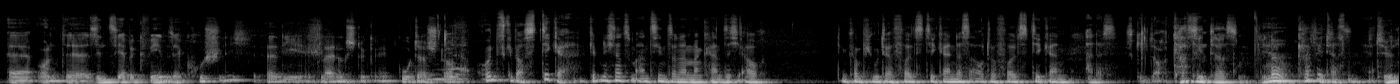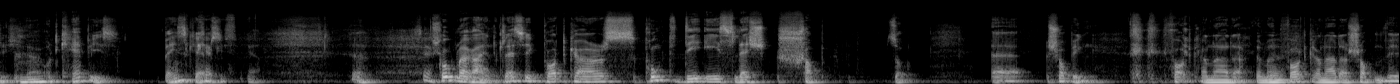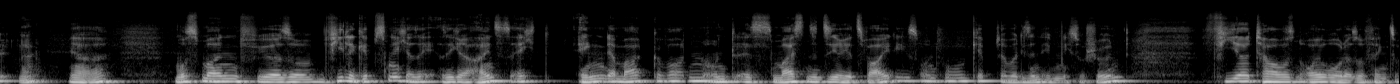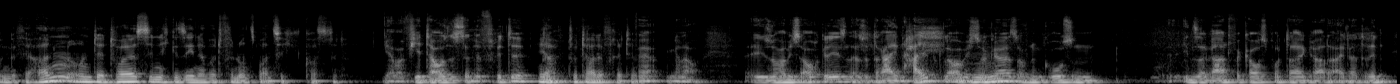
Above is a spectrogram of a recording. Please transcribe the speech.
äh, und äh, sind sehr bequem, sehr kuschelig, äh, die Kleidungsstücke. Guter Stoff. Ja, und es gibt auch Sticker. Es gibt nicht nur zum Anziehen, sondern man kann sich auch den Computer voll stickern, das Auto voll stickern, alles. Es gibt auch Tassen. Kaffeetassen. Genau, Kaffeetassen. Ja. Natürlich. Ja. Und Cappies. Basecaps. Cappies, ja. Ja. Sehr schön. Guckt mal rein. classicpodcast.de slash shop. So. Äh, Shopping. Ford Granada. Wenn man Ford Granada shoppen will. Ne? Ja, muss man für so viele gibt es nicht. Also Serie 1 ist echt eng der Markt geworden und es meistens sind Serie 2, die es irgendwo gibt, aber die sind eben nicht so schön. 4000 Euro oder so fängt es ungefähr an und der teuerste, den ich gesehen habe, hat 25 gekostet. Ja, aber 4000 ist dann eine Fritte. Ja, totale Fritte. Ja, genau. Äh, So habe ich es auch gelesen. Also dreieinhalb, glaube ich sogar, ist auf einem großen Inserat-Verkaufsportal gerade einer drin.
